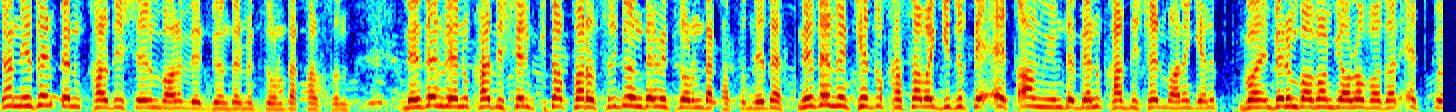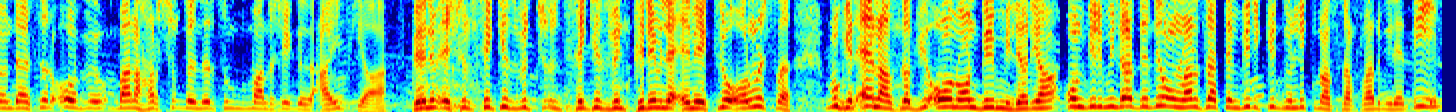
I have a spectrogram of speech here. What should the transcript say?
ya neden benim kardeşlerim bana ver, göndermek zorunda kalsın? Neden benim kardeşlerim kitap parasını göndermek zorunda kalsın? Neden? Neden ben kendi kasaba gidip de et almayayım da benim kardeşlerim bana gelip benim babam Yalova'dan et göndersin, o bana harçlık göndersin, bu bana şey gönder. Ayıp ya. Benim eşim 8 bin, 8 bin primle emekli olmuşsa bugün en azından bir 10-11 milyar ya. 11 milyar dedi onların zaten 1-2 günlük masrafları bile değil.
